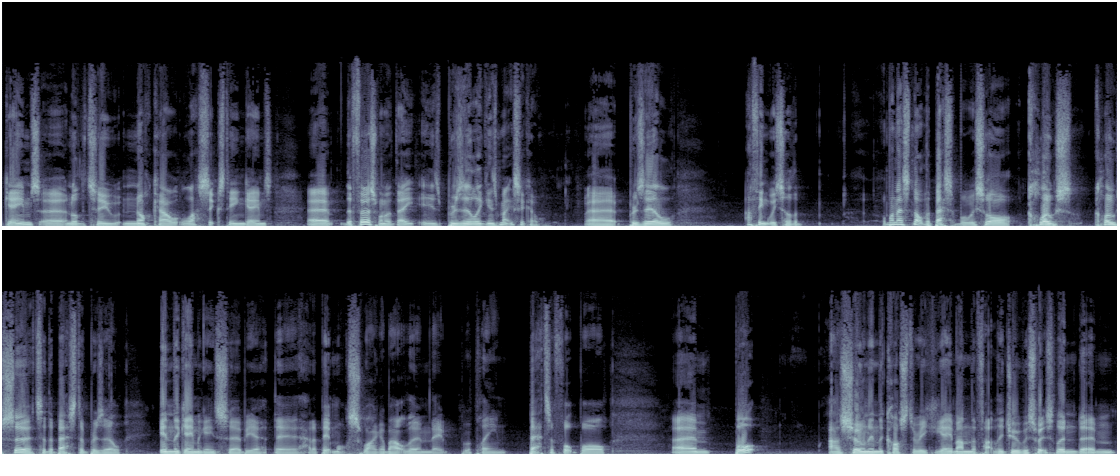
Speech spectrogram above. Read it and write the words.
games. Uh, another two knockout last 16 games. Uh, the first one of the day is Brazil against Mexico. Uh, Brazil, I think we saw the. Well, that's not the best, but we saw close, closer to the best of Brazil in the game against Serbia. They had a bit more swag about them. They were playing better football. Um, but as shown in the Costa Rica game and the fact they drew with Switzerland, um,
